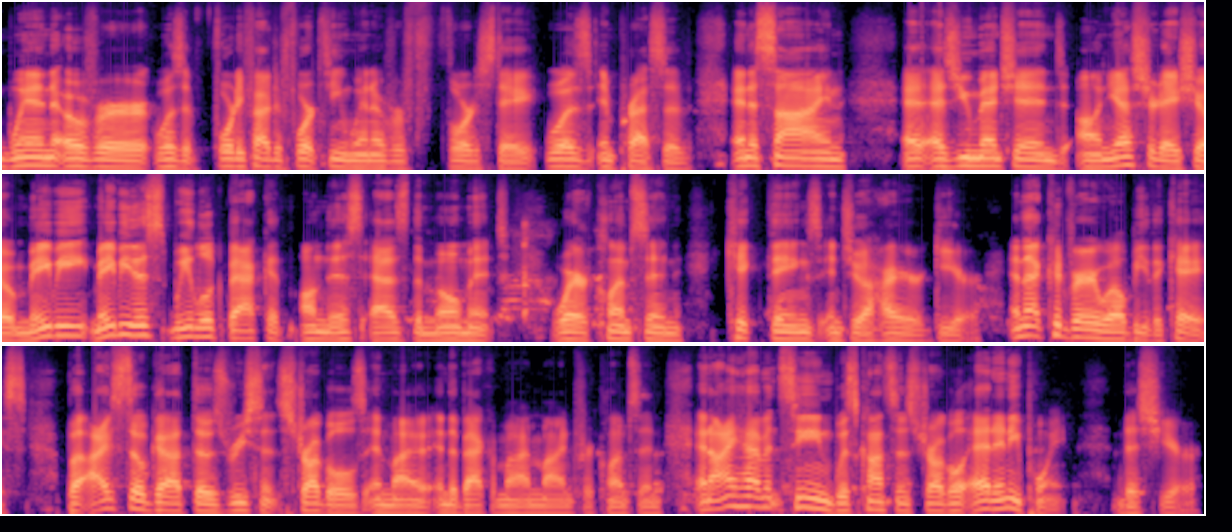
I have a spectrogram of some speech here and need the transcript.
win over was it 45 to 14 win over Florida State was impressive. And a sign as you mentioned on yesterday's show maybe maybe this we look back at, on this as the moment where Clemson kicked things into a higher gear. And that could very well be the case. But I've still got those recent struggles in my in the back of my mind for Clemson. And I haven't seen Wisconsin struggle at any point this year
